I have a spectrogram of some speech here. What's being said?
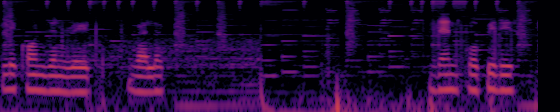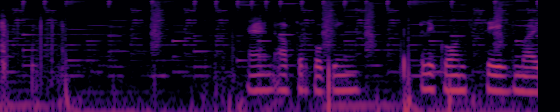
click on generate wallet. Then copy this. And after copying click on saved my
